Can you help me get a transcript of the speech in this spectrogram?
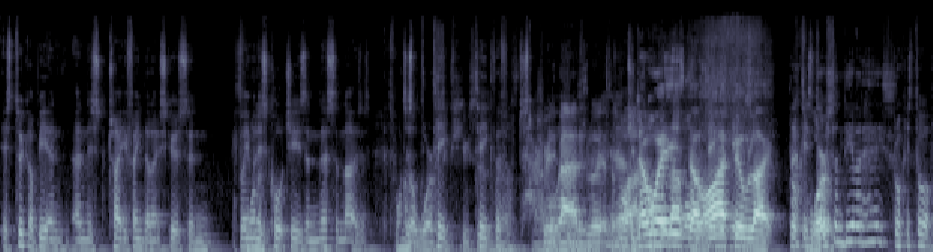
He's took a beating and he's trying to find an excuse and blaming one of- his coaches and this and that. It's just, It's one Just of the worst take- excuses. take as the- well. it's It's really bad, isn't really- it? Yeah. Do bad- you know put what it that is one though? with I feel Haye's. like broke his That's worse toe. than David Haye's. Broke his toe.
